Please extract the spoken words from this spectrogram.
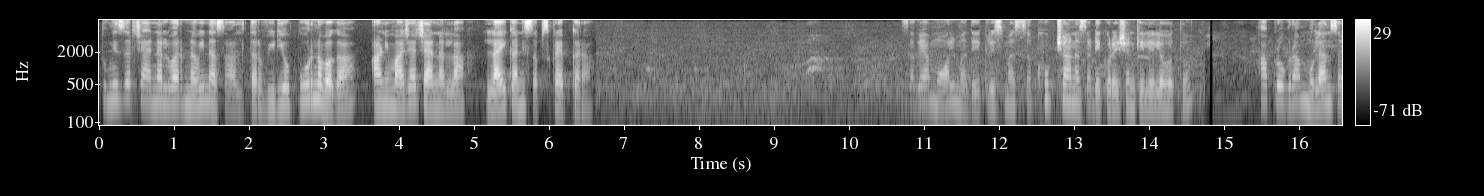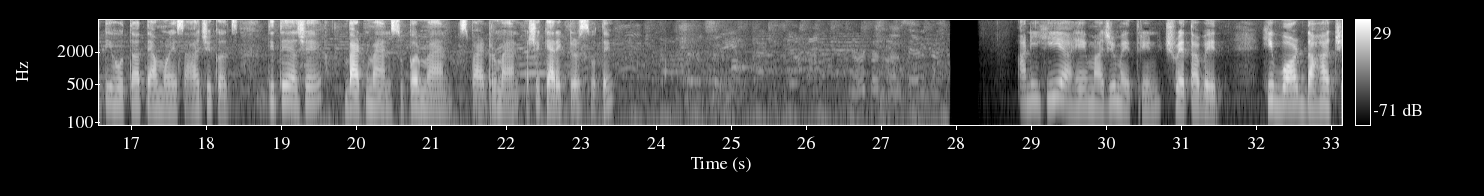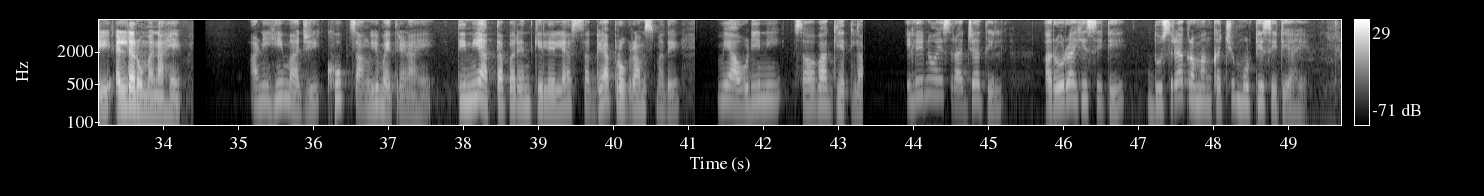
तुम्ही जर चॅनलवर नवीन असाल तर व्हिडिओ पूर्ण बघा. आणि माझ्या चॅनलला लाईक आणि सबस्क्राईब करा. सगळ्या मॉलमध्ये क्रिसमसचं खूप छान असं डेकोरेशन केलेलं होतं. हा प्रोग्राम मुलांसाठी होता त्यामुळे साहजिकच तिथे असे बॅटमॅन सुपरमॅन स्पायडरमॅन असे कॅरेक्टर्स होते. आणि ही आहे माझी मैत्रीण श्वेता बेद. ही वॉर्ड दहाची एल्डर वुमन आहे. आणि ही माझी खूप चांगली मैत्रीण आहे. तिने आत्तापर्यंत केलेल्या सगळ्या प्रोग्राम्समध्ये मी आवडीने सहभाग घेतला. इलिनॉयस राज्यातील अरोरा ही सिटी दुसऱ्या क्रमांकाची मोठी सिटी आहे.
